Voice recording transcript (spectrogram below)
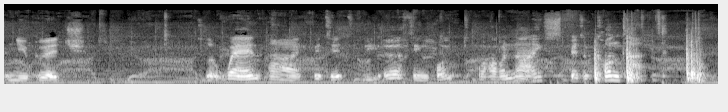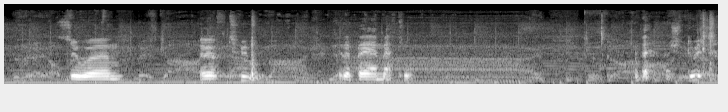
the new bridge so that when I fit it, the earthing point will have a nice bit of contact to um, earth 2, bit of bare metal. There, I should do it.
